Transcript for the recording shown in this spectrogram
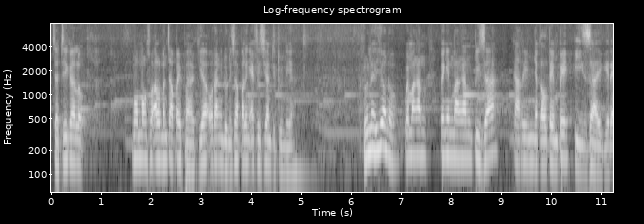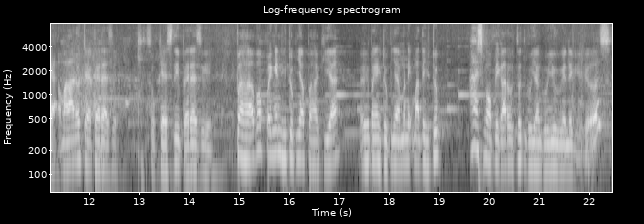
Jadi kalau ngomong soal mencapai bahagia, orang Indonesia paling efisien di dunia. Lho iya no, pengen mangan pizza, kari nyekel tempe pizza iki rek mangan udah beres sugesti beres iki bah apa pengen hidupnya bahagia eh, pengen hidupnya menikmati hidup Has ngopi karo udut goyang-guyu ngene iki. Wes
